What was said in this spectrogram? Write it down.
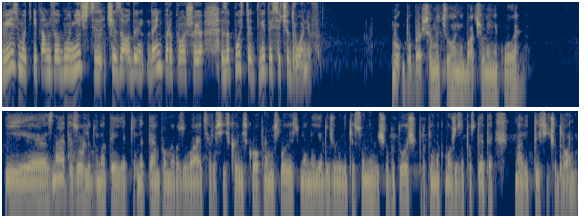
візьмуть і там за одну ніч чи за один день, перепрошую, запустять 2000 дронів? Ну, по-перше, ми цього не бачили ніколи. І е, знаєте, з огляду на те, якими темпами розвивається російська військова промисловість, в мене є дуже великі сумніви щодо того, що противник може запустити навіть тисячу дронів.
